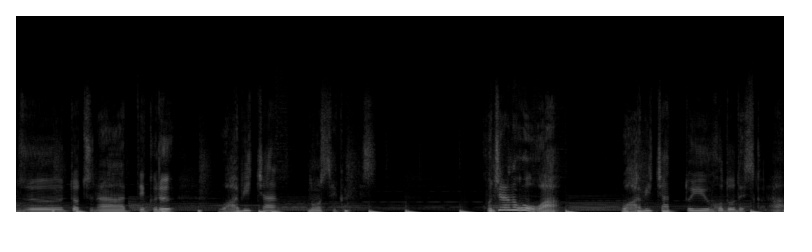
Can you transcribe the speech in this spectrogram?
ずっとつながってくるわび茶の世界です。こちらの方はわび茶というほどですから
